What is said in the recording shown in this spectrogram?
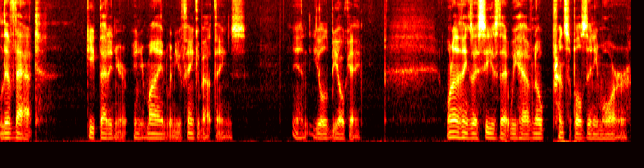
Live that. Keep that in your in your mind when you think about things, and you'll be okay. One of the things I see is that we have no principles anymore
